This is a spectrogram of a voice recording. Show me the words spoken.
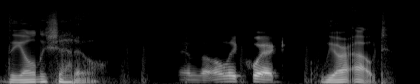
the only shadow, And the only quick. we are out.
